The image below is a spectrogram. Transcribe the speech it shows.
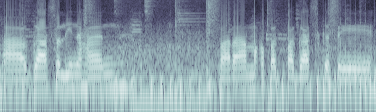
ah, gasolinahan para makapagpagas kasi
